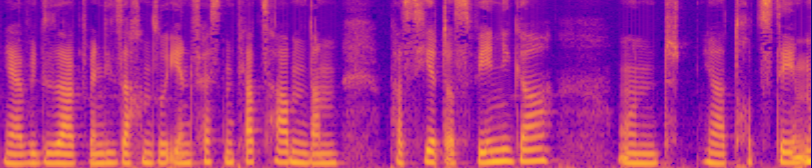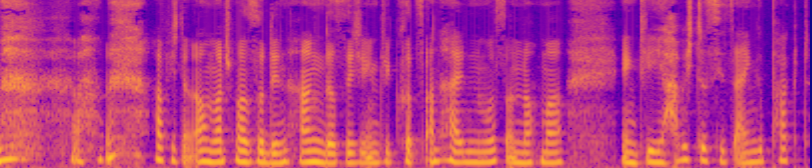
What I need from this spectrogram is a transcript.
ja, wie gesagt, wenn die Sachen so ihren festen Platz haben, dann passiert das weniger. Und ja, trotzdem habe ich dann auch manchmal so den Hang, dass ich irgendwie kurz anhalten muss und nochmal irgendwie, habe ich das jetzt eingepackt?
